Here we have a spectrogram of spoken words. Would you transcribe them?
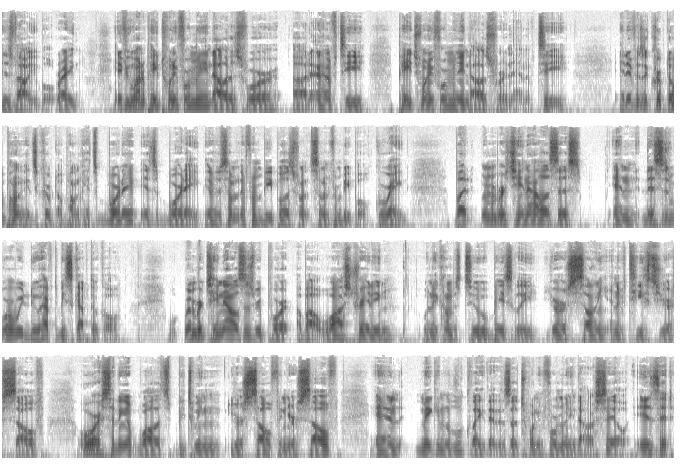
is valuable, right? And if you want to pay twenty four million dollars for uh, an NFT, pay twenty four million dollars for an NFT. And if it's a CryptoPunk, it's a CryptoPunk. It's a Bored Ape, it's a Bored Ape. If it's something from people, it's from, something from people. Great. But remember Chainalysis, and this is where we do have to be skeptical. Remember Chain Chainalysis report about wash trading when it comes to basically you're selling NFTs to yourself or setting up wallets between yourself and yourself and making it look like that is a $24 million sale. Is it?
